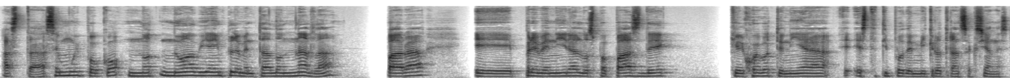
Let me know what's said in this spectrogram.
hasta hace muy poco no, no había implementado nada para eh, prevenir a los papás de que el juego tenía este tipo de microtransacciones.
